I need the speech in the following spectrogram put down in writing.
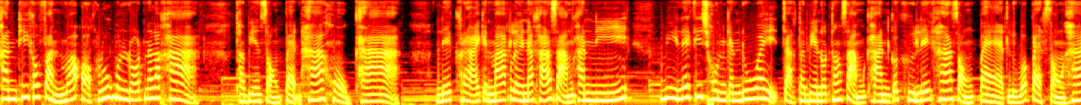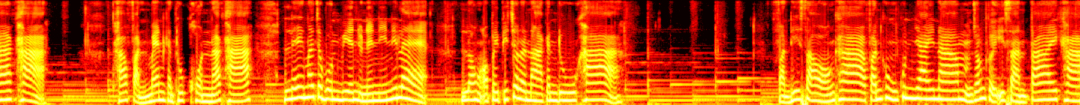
คันที่เขาฝันว่าออกลูกบนรถนั่นแหละค่ะ ทะเบียน 2856 ค่ะ เลขคล้ายกันมากเลยนะคะ 3 คันนี้ มีเลขที่ชนกันด้วยจากทะเบียนรถทั้ง 3 คันก็คือเลข 528 หรือว่า 825 ค่ะ ถ้าฝันแม่นกันทุกคนนะคะ เลขน่าจะวนเวียนอยู่ในนี้นี่แหละ ลองเอาไปพิจารณากันดูค่ะ ฝันที่สองค่ะ ฝันของคุณยายนำช่องเขยอีสานใต้ค่ะ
